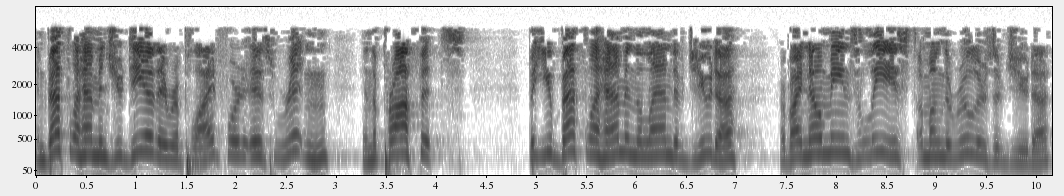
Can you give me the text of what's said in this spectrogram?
In Bethlehem in Judea, they replied, for it is written in the prophets, But you, Bethlehem, in the land of Judah, are by no means least among the rulers of Judah,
